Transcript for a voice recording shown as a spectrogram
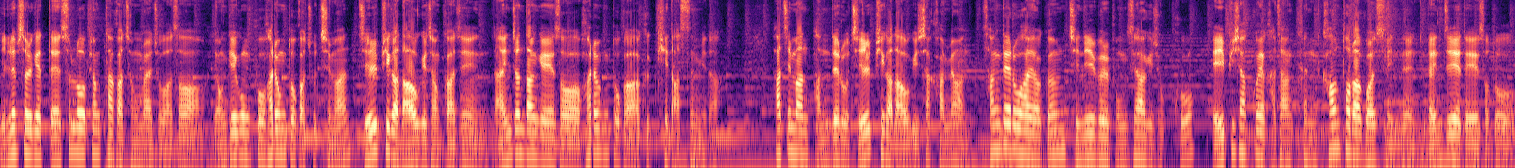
1렙 설계 때 slow 평타가 정말 좋아서 연계공포 활용도가 좋지만 GLP가 나오기 전까진 라인전 단계에서 활용도가 극히 낮습니다. 하지만 반대로 GLP가 나오기 시작하면 상대로 하여금 진입을 봉쇄하기 좋고 AP 샤코의 가장 큰 카운터라고 할 수 있는 렌즈에 대해서도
